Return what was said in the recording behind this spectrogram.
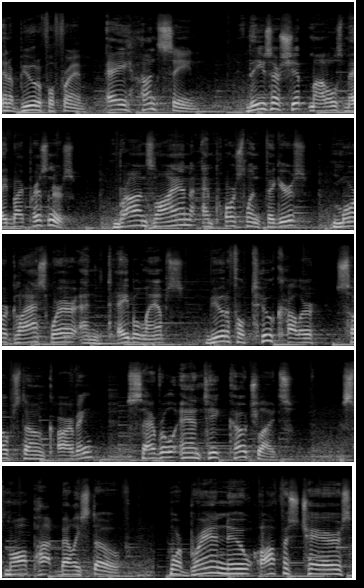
in a beautiful frame, a hunt scene. These are ship models made by prisoners. Bronze lion and porcelain figures, more glassware and table lamps, beautiful two color soapstone carving, several antique coach lights, small pot belly stove, more brand new office chairs,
